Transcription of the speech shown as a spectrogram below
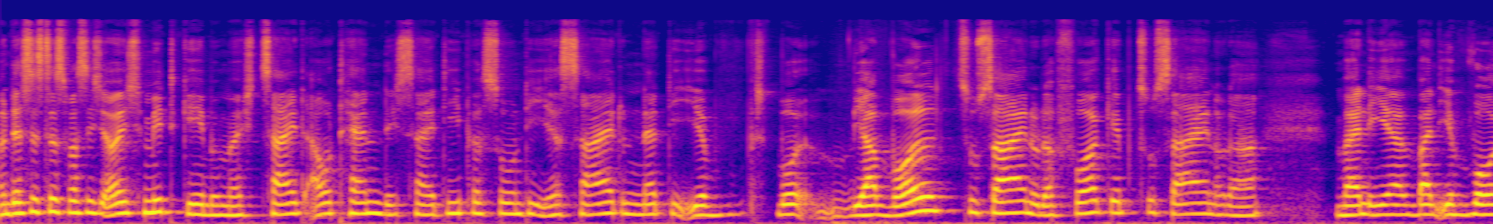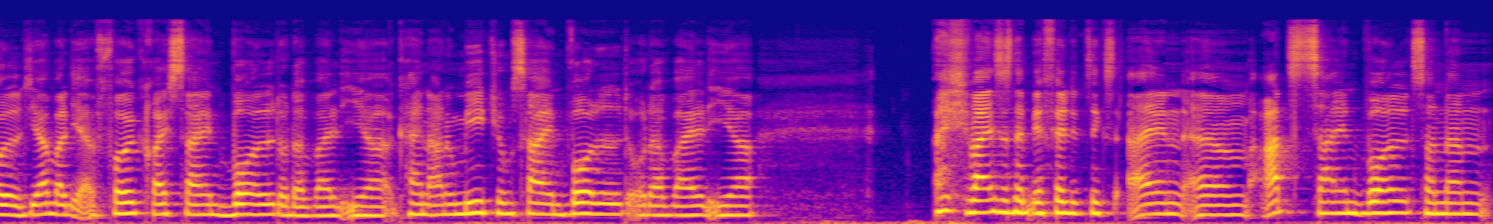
Und das ist das, was ich euch mitgeben möchte. Seid authentisch, seid die Person, die ihr seid und nicht die ihr ja wollt zu sein oder vorgibt zu sein oder weil ihr, weil ihr wollt, ja, weil ihr erfolgreich sein wollt oder weil ihr, keine Ahnung, Medium sein wollt oder weil ihr ich weiß es nicht, mir fällt jetzt nichts ein, ähm, Arzt sein wollt, sondern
